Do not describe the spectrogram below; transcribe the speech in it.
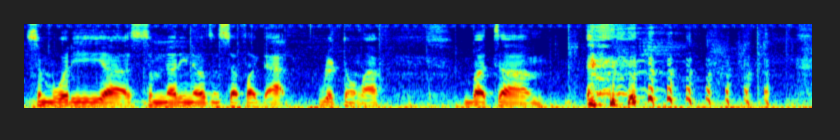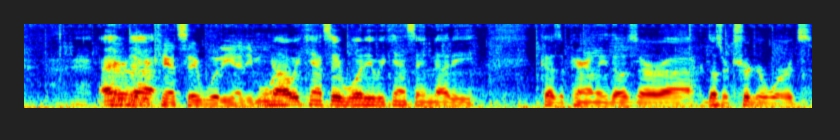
some woody, uh, some nutty notes and stuff like that. Rick, don't laugh. But um, and Apparently, uh, we can't say Woody anymore. no, we can't say woody. We can't say nutty because apparently those are uh, those are trigger words,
